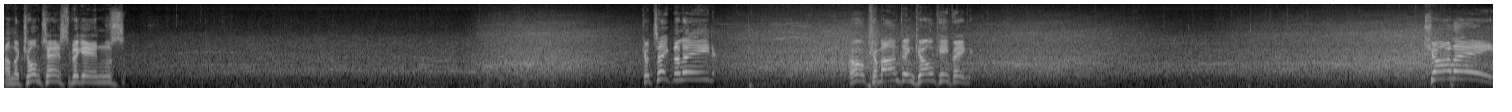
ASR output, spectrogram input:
And the contest begins. Could take the lead. Oh, commanding goalkeeping. Charlie!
